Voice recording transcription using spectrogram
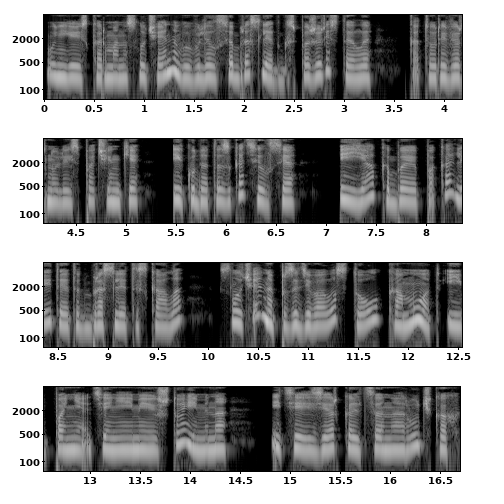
у нее из кармана случайно вывалился браслет госпожи Ристеллы, который вернули из починки — и куда-то закатился. И якобы, пока Лита этот браслет искала, случайно позадевала стол, комод, и понятия не имею, что именно. И те зеркальца на ручках,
